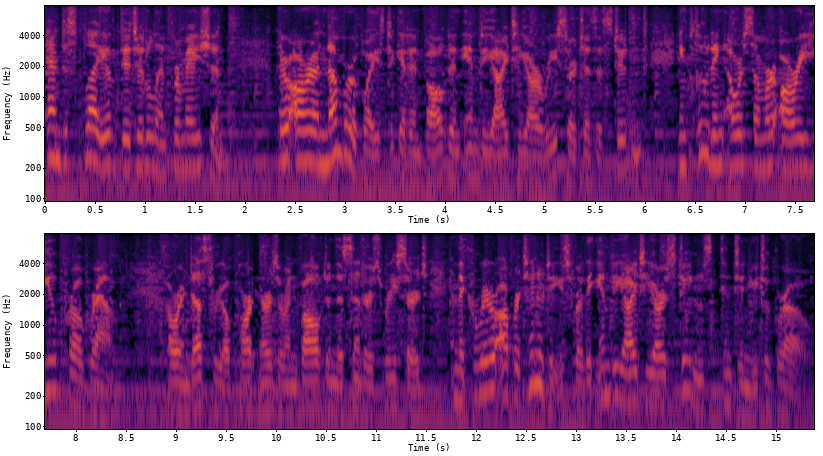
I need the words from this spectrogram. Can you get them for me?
and display of digital information. There are a number of ways to get involved in MDITR research as a student, including our summer REU program. Our industrial partners are involved in the center's research, and the career opportunities for the MDITR students continue to grow.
